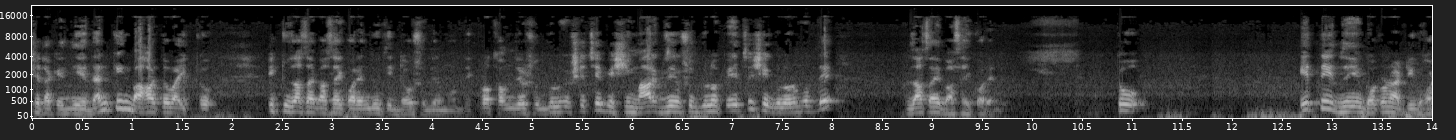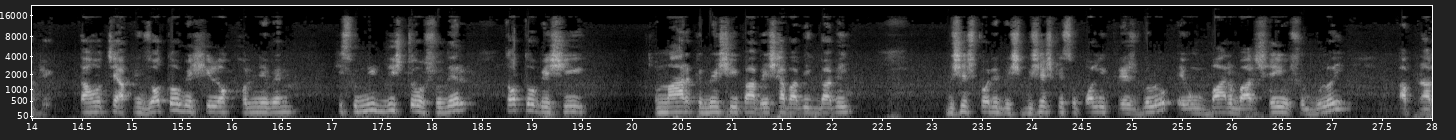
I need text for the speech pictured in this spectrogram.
সেটাকে দিয়ে দেন, কিংবা হয়তো বা একটু একটু যাচাই বাছাই করেন দুই, তিনটা ওষুধের মধ্যে। প্রথম যে ওষুধগুলো এসেছে, বেশি মার্ক যে ওষুধগুলো পেয়েছে, সেগুলোর মধ্যে যাচাই বাছাই করেন। তো, এতে যে ঘটনাটি ঘটে তা হচ্ছে আপনি যত বেশি লক্ষণ নেবেন, কিছু নির্দিষ্ট ওষুধের তত বেশি মার্ক বেশি পাবে স্বাভাবিকভাবেই। বিশেষ করে বিশেষ কিছু পলিক্রেসগুলো এবং বারবার সেই ওষুধগুলোই আপনার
